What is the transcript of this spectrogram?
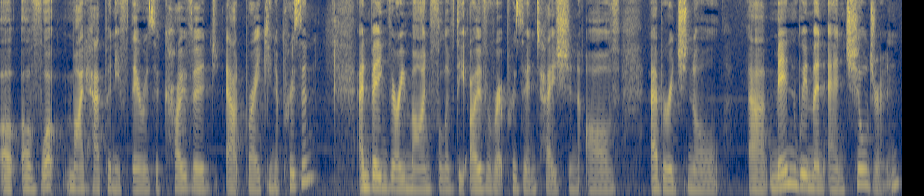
of, of what might happen if there is a COVID outbreak in a prison, and being very mindful of the overrepresentation of Aboriginal uh, men, women, and children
